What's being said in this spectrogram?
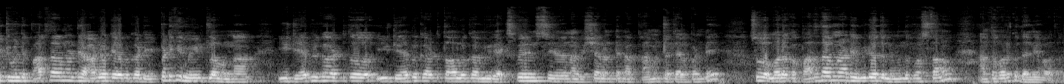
ఇటువంటి పాత ఆడియో టేబుల్ కార్డు ఇప్పటికీ మీ ఇంట్లో ఉన్న ఈ టేబుల్ కార్డుతో ఈ టేబుల్ కార్డు తాలూకా మీరు ఎక్స్పీరియన్స్ ఏదైనా విషయాలు ఉంటే నాకు కామెంట్లో తెలపండి. సో మరొక పాత తరం నాటి వీడియోతో ముందుకు వస్తాను. అంతవరకు ధన్యవాదాలు.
